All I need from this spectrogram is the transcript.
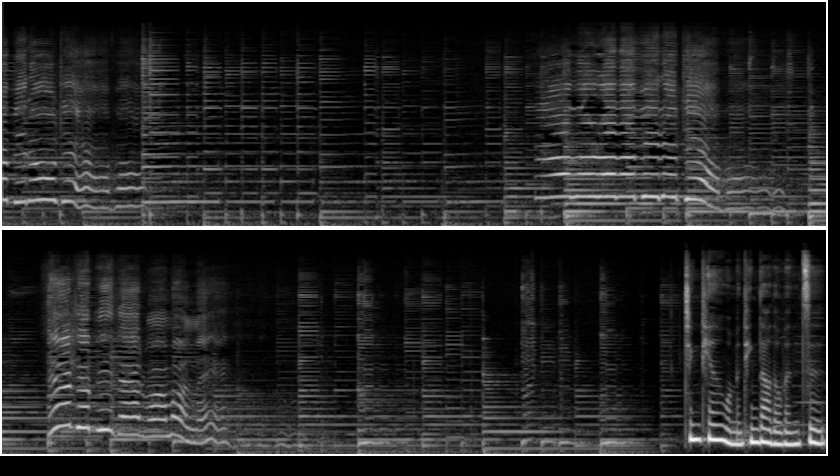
up in old town. 天我们听到的文字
